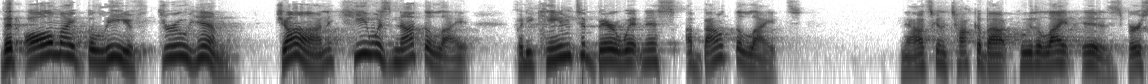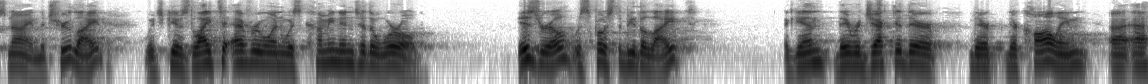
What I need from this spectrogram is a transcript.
That all might believe through him. John, he was not the light, but he came to bear witness about the light. Now it's going to talk about who the light is. Verse 9 The true light, which gives light to everyone, was coming into the world. Israel was supposed to be the light. Again, they rejected their, their, their calling. Uh,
